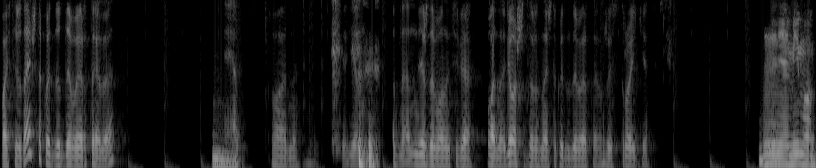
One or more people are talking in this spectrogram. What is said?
Вася, ты же знаешь, что такое ДДВРТ, да? Нет. Ладно. Я- Одна надежда была на тебя. Ладно, Леша тоже знает, что такое ДДВРТ уже из стройки. Не, мимо,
